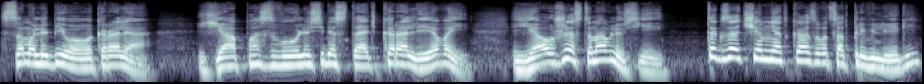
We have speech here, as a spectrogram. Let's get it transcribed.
самолюбивого короля. Я позволю себе стать королевой. Я уже становлюсь ей. Так зачем мне отказываться от привилегий?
